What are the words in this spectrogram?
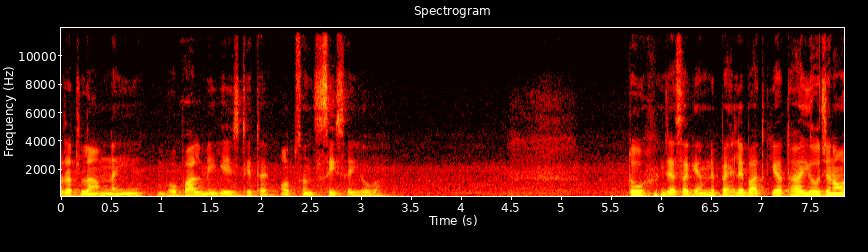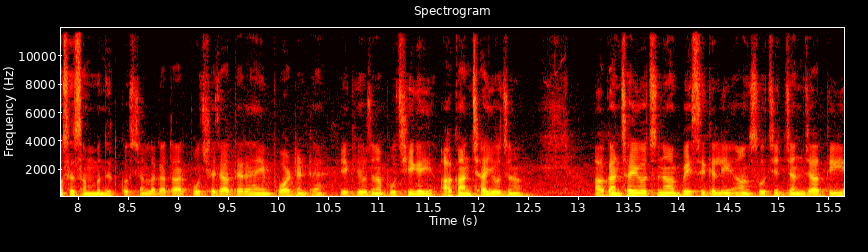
रतलाम नहीं है, भोपाल में ये स्थित है। ऑप्शन सी सही होगा। तो जैसा कि हमने पहले बात किया था, योजनाओं से संबंधित क्वेश्चन लगातार पूछे जाते रहे इंपॉर्टेंट है। एक योजना पूछी गई, आकांक्षा योजना। आकांक्षा योजना बेसिकली अनुसूचित जनजाति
